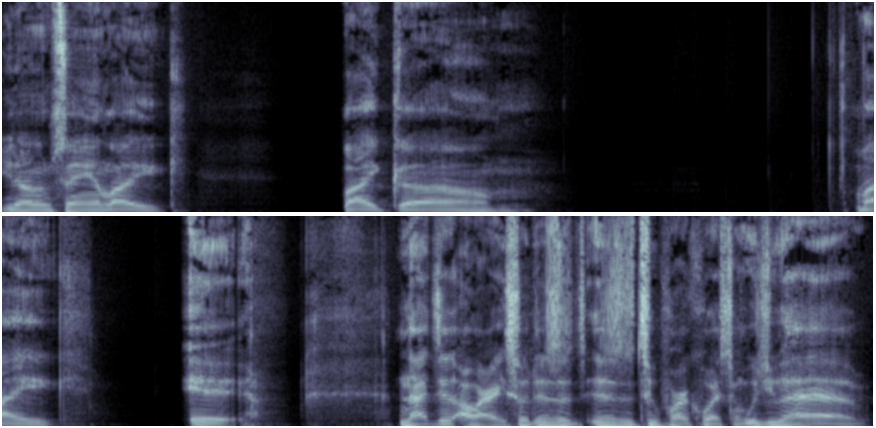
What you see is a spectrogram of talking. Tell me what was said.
You know what I'm saying? Like like um like it not just all right, so this is this is a two part question. Would you have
